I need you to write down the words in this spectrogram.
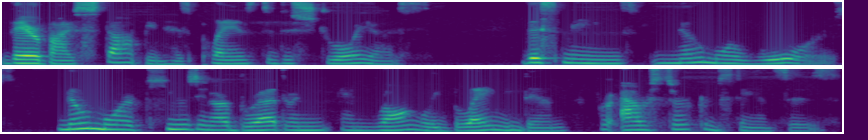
thereby stopping his plans to destroy us. This means no more wars, no more accusing our brethren and wrongly blaming them for our circumstances.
